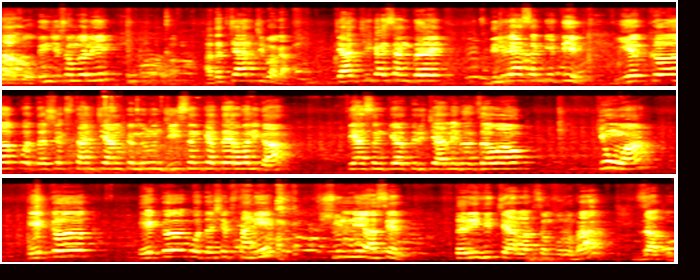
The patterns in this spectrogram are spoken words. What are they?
जातो. तीनची समजली? आता चारची बघा. चारची काय सांगतंय? दिलेल्या संख्येतील एकक व दशक स्थानची अंक मिळून जी संख्या तयार व्हाली का त्या संख्या तरी चारने भाग जावा. किंवा एकक एकक व दशक स्थानी शून्य असेल तरीही चारला संपूर्ण भाग जातो.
